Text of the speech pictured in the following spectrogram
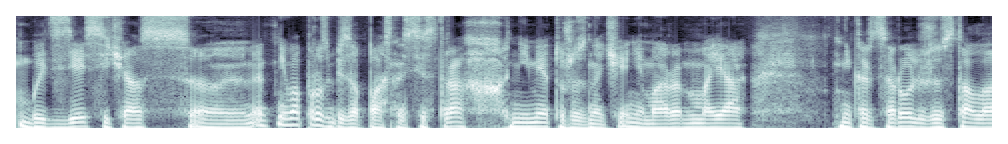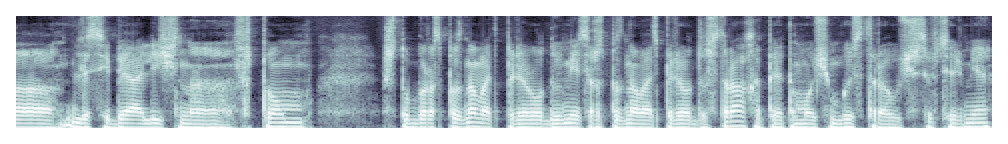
быть здесь сейчас э, – это не вопрос безопасности. Страх не имеет уже значения. Моя, мне кажется, роль уже стала для себя лично в том, чтобы распознавать природу, уметь распознавать природу страха, ты этому очень быстро учишься в тюрьме.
